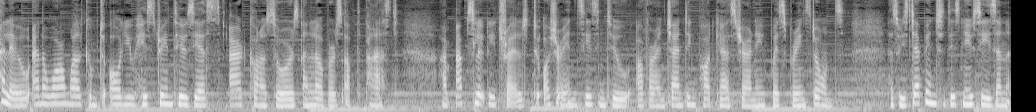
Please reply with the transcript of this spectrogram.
Hello, and a warm welcome to all you history enthusiasts, art connoisseurs, and lovers of the past. I'm absolutely thrilled to usher in season two of our enchanting podcast journey, Whispering Stones. As we step into this new season,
